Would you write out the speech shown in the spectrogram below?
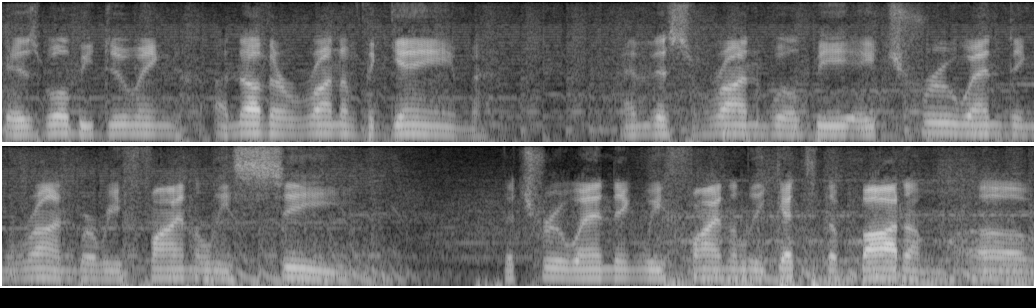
is we'll be doing another run of the game. And this run will be a true ending run where we finally see the true ending, we finally get to the bottom of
